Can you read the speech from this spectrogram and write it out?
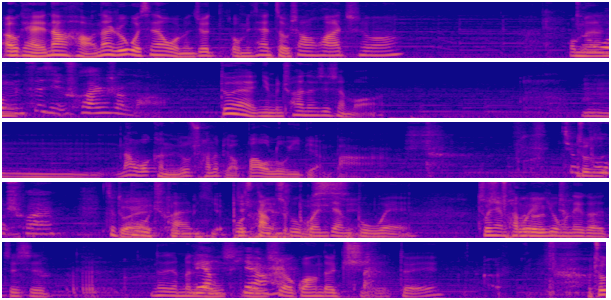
OK，那好，那如果现在我们就我们现在走上了花车，我们我们自己穿什么？对你们穿的是什么？嗯，那我可能就穿的比较暴露一点吧。就就是不穿。就就不穿，也不穿也不挡住关键部位，关键部位用那个就是那什么镭射光的纸，对，我 就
